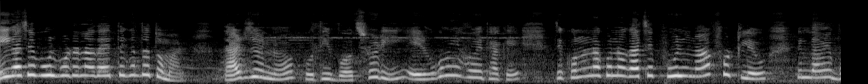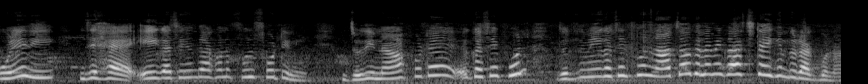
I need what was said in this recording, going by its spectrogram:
এই গাছে ফুল ফোটানোর দায়িত্ব কিন্তু তোমার। তার জন্য প্রতি বছরই এরকমই হয়ে থাকে যে কোনো না কোনো গাছে ফুল না ফুটলেও কিন্তু আমি বলে দিই যে হ্যাঁ এই গাছে কিন্তু এখনও ফুল ফোটেনি। যদি না ফোটে গাছে ফুল, যদি তুমি এই গাছের ফুল না চাও তাহলে আমি গাছটাই কিন্তু রাখব না।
